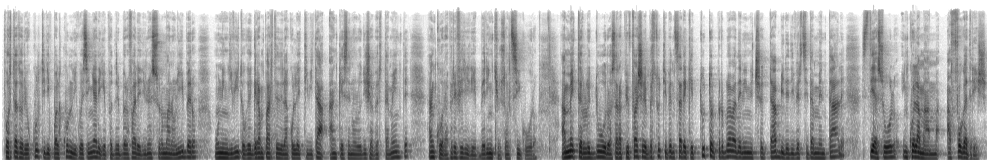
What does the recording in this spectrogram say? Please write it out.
portatori occulti di qualcuno di quei segnali che potrebbero fare di un essere umano libero un individuo che gran parte della collettività, anche se non lo dice apertamente, ancora preferirebbe rinchiuso al sicuro. Ammetterlo è duro, sarà più facile per tutti pensare che tutto il problema dell'inaccettabile diversità mentale stia solo in quella mamma affogatrice.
